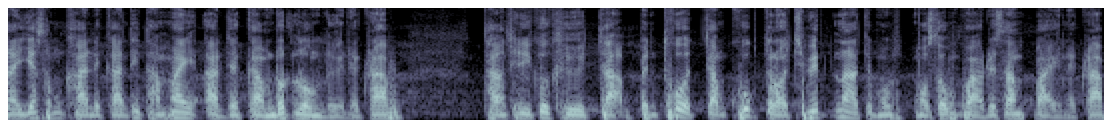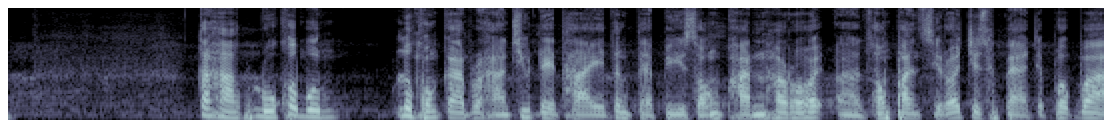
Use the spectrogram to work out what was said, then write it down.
นัยสำคัญในการที่ทำให้อาชญากรรมลดลงเลยนะครับ ทางที่ดีก็คือจะเป็นโทษจำคุกตลอดชีวิตน่าจะเหมาะสมกว่าด้วยซ้ำไปนะครับ ถ้าหากดูข้อมูลเรื่องของการประหารชีวิตในไทย ตั้งแต่ปี 2500 2478 จะพบว่า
